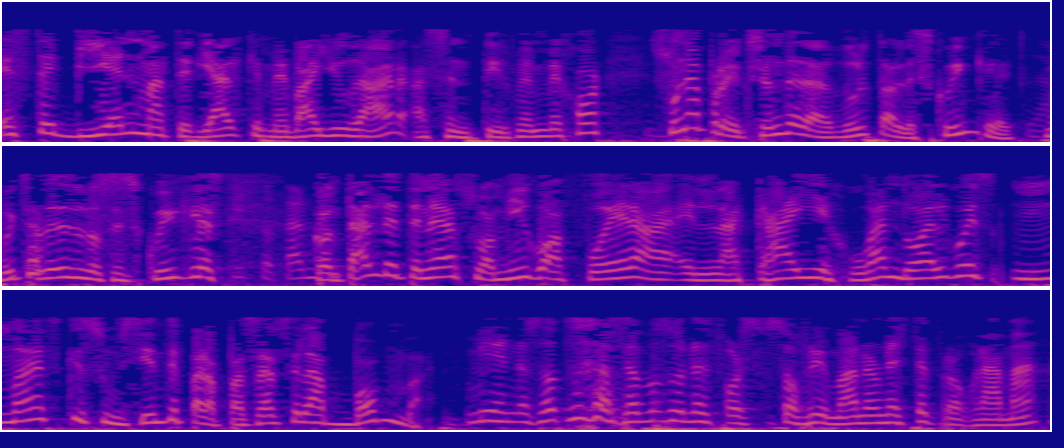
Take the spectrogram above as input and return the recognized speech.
este bien material que me va a ayudar a sentirme mejor. Es una proyección del adulto al squinkle. Claro. Muchas veces los squinkles, Sí, con tal de tener a su amigo afuera, en la calle, jugando algo, es más que suficiente para pasarse la bomba. Miren, nosotros hacemos un esfuerzo sobrehumano en este programa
